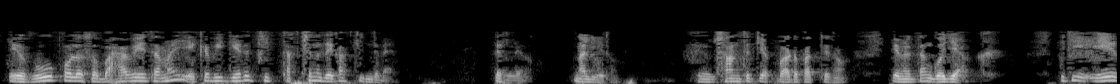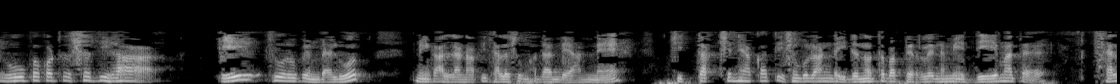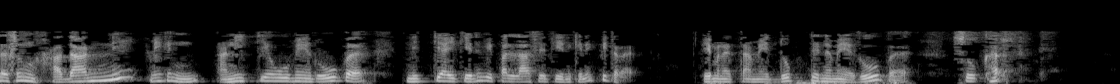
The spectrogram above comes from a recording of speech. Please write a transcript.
ඒ රූපවල ස්වභාවය තමයි එක විදිහට චිත්තක්ෂණ දෙකක් ඉන්න බෑ. පෙරලෙනවා. නලියනවා. ඒ ශාන්තියක් බාටපත් වෙනවා. එහෙම නැත්නම් ගොජයක්. ඉතින් ඒ රූප කොටස දිහා ඒ ස්වරූපෙන් බැලුවොත් මේක අල්ලන්න අපි සැලසුම් හදන්න යන්නේ චිත්තක්ෂණයක්වත් ඉසුඹලන්න ඉඩ නොතබ පෙරලෙන මේ දේ මත සැලසුම් හදන්නේ මේක අනිත්‍ය වූ මේ රූප නිට්ටයයි කියන විපල්ලාසයේ තියෙන කෙනෙක් විතරයි. එහෙම නැත්නම් මේ දුක් දෙන මේ රූප සුඛ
